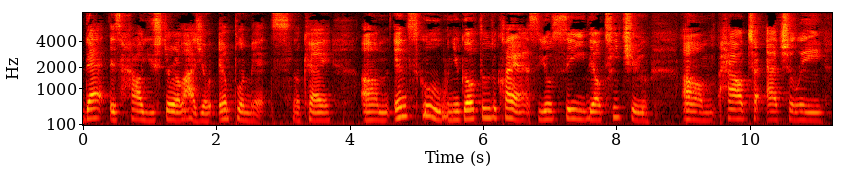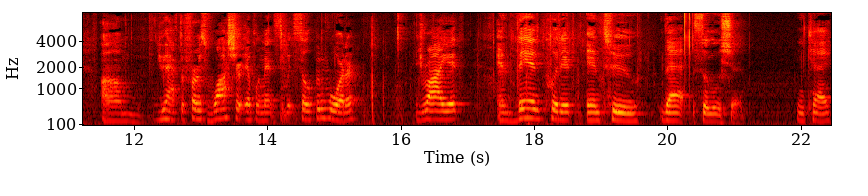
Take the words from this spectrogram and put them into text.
that is how you sterilize your implements, okay? Um, in school, when you go through the class, you'll see they'll teach you um, how to actually, um, you have to first wash your implements with soap and water, dry it, and then put it into that solution, okay?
